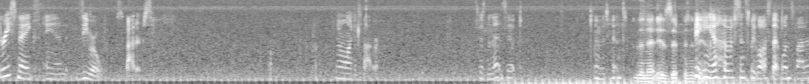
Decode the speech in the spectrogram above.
three snakes and zero spiders. I don't like a spider. Is the net zipped in the tent? The net is zipped in the Speaking tent. of, since we lost that one spider,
